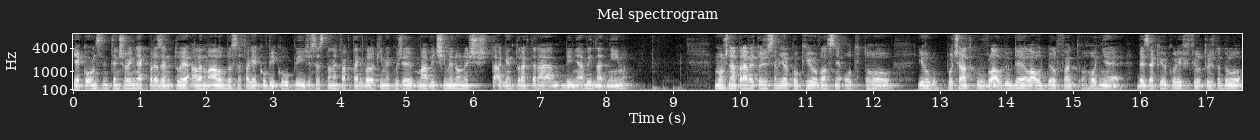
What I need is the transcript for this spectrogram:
jako on si ten člověk nějak prezentuje, ale málo kdo se fakt jako vykoupí, že se stane fakt tak velkým, jako že má větší jméno než ta agentura, která by měla být nad ním. Možná právě to, že jsem viděl Kokio vlastně od toho jeho počátku v Laudu, kde Loud byl fakt hodně bez jakéhokoliv filtru, že to bylo,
